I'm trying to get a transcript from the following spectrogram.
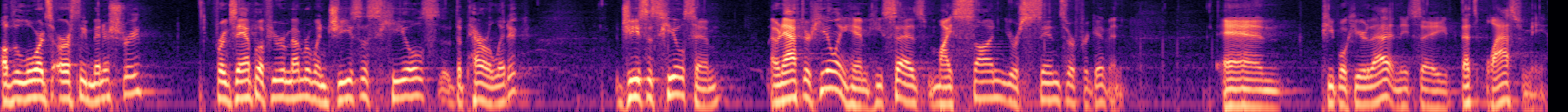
of the Lord's earthly ministry. For example, if you remember when Jesus heals the paralytic, Jesus heals him, and after healing him, he says, My son, your sins are forgiven. And people hear that and they say, That's blasphemy.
